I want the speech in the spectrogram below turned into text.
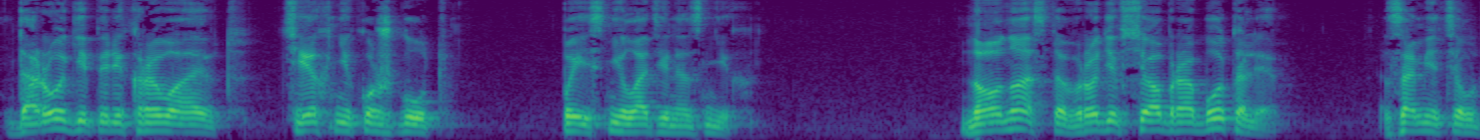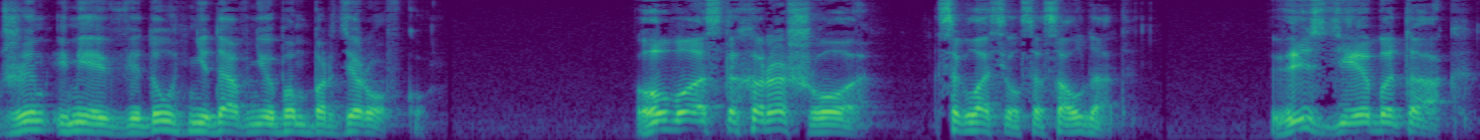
Дороги перекрывают, технику жгут», – пояснил один из них. «Но у нас-то вроде все обработали», – заметил Джим, имея в виду недавнюю бомбардировку. «У вас-то хорошо», – согласился солдат. «Везде бы так».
